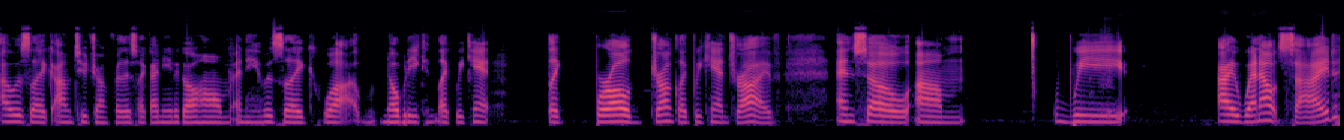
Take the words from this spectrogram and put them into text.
I was like, I'm too drunk for this. Like, I need to go home. And he was like, Well, nobody can, like, we can't, like, we're all drunk. Like, we can't drive. And so, um, we, I went outside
